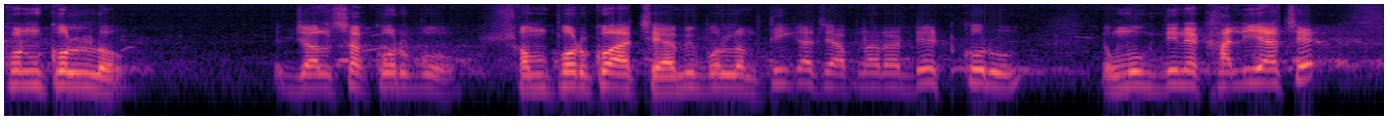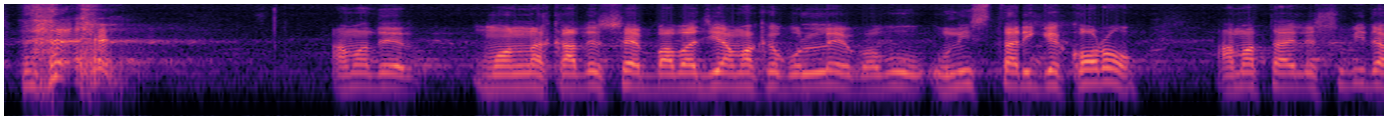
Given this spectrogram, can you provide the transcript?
ফোন করল, জলসা করব, সম্পর্ক আছে। আমি বললাম, ঠিক আছে, আপনারা ডেট করুন অমুক দিনে খালি আছে। আমাদের মল্লা কাদের সাহেব বাবাজি আমাকে বললে, বাবু, উনিশ তারিখে করো, আমার তাইলে সুবিধা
